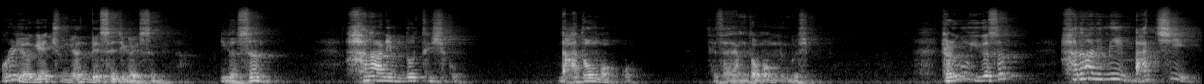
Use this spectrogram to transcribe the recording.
오늘 여기에 중요한 메시지가 있습니다. 이것은 하나님도 드시고 나도 먹고 제사장도 먹는 것입니다. 결국 이것은 하나님이 마치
